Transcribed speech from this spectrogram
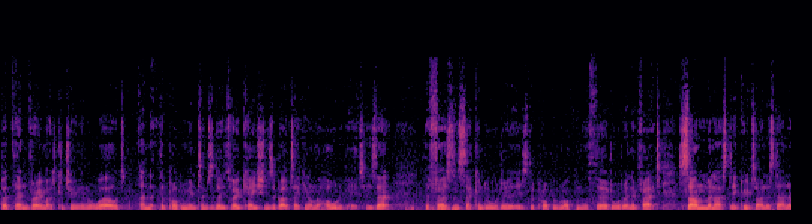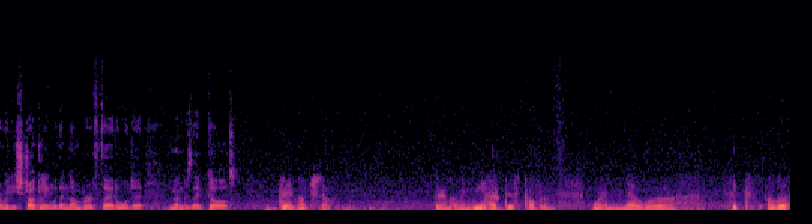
but then very much continuing in the world. And the problem in terms of those vocations about taking on the whole of it is that the first and second order is the problem rather than the third order. And in fact, some monastic groups I understand are really struggling with a number of third order members they've got. Very much so. Very, I mean, we had this problem when there were six of us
